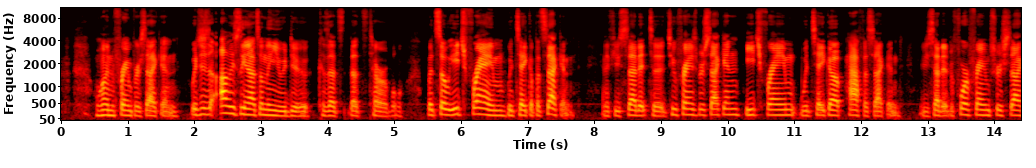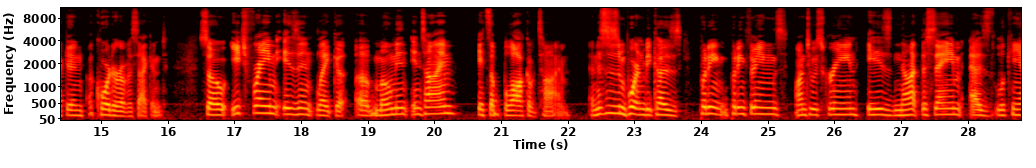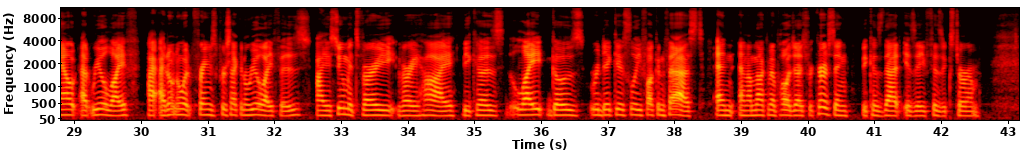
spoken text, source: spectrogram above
one frame per second, which is obviously not something you would do because that's that's terrible. But so each frame would take up a second. And if you set it to two frames per second, each frame would take up half a second. If you set it to four frames per second, a quarter of a second. So each frame isn't like a, a moment in time, it's a block of time. And this is important because putting putting things onto a screen is not the same as looking out at real life. I, I don't know what frames per second real life is. I assume it's very, very high because light goes ridiculously fucking fast. And and I'm not gonna apologize for cursing because that is a physics term.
